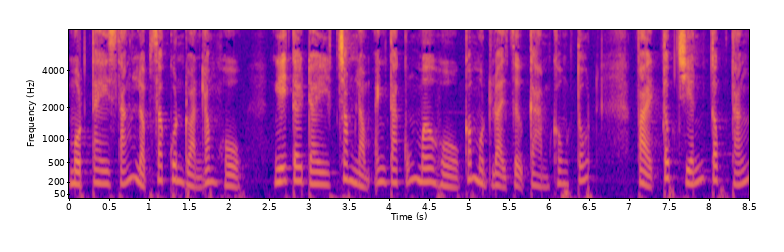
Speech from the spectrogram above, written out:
một tay sáng lập ra quân đoàn Long Hồ. Nghĩ tới đây, trong lòng anh ta cũng mơ hồ có một loại dự cảm không tốt. Phải tốc chiến, tốc thắng.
